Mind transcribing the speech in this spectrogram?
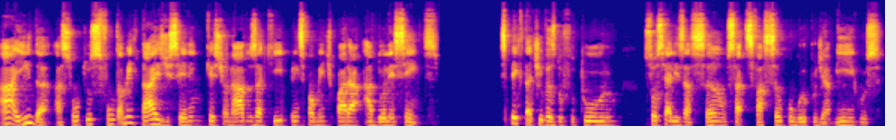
Há ainda assuntos fundamentais de serem questionados aqui, principalmente para adolescentes: expectativas do futuro, socialização, satisfação com o grupo de amigos,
